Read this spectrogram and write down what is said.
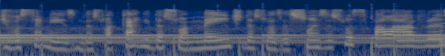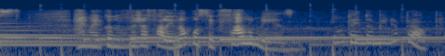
de você mesmo, da sua carne, da sua mente, das suas ações, das suas palavras. Ai, Maria, quando eu já falei, não consigo, falo mesmo tem domínio próprio,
